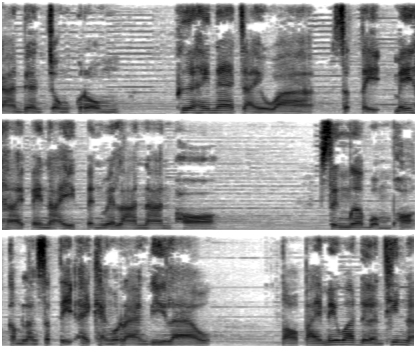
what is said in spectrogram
การเดินจงกรม เพื่อให้แน่ใจว่าสติไม่หายไปไหนเป็นเวลานานพอ ซึ่งเมื่อบ่มเพาะกำลังสติให้แข็งแรงดีแล้ว ต่อไปไม่ว่าเดินที่ไหน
